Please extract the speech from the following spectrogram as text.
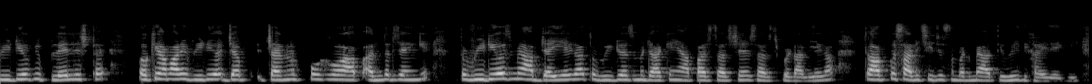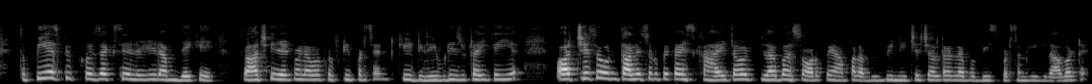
वीडियो की प्लेलिस्ट है ओके okay, हमारी वीडियो जब चैनल को आप अंदर जाएँगे तो वीडियोस में आप जाइएगा तो वीडियोस में जाके यहाँ पर सर्च है सर्च पर डालिएगा तो आपको सारी चीज़ें समझ में आती हुई दिखाई देगी। तो पीएसपी प्रोजेक्ट से रिलेटेड हम देखें तो आज की डेट में लगभग फिफ्टी परसेंट की डिलीवरीज उठाई गई है और छह सौ उनतालीस रुपए का इसका हाई था और लगभग सौ रुपए यहाँ पर अभी भी नीचे चल रहा है लगभग बीस परसेंट की गिरावट है।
